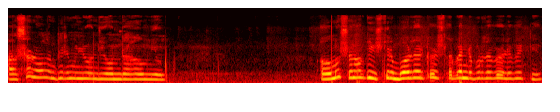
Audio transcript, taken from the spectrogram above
Alsana oğlum 1 milyon diye onu da almıyorsun. Almazsan al değiştirin. Bu arada arkadaşlar ben de burada böyle bekliyorum.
